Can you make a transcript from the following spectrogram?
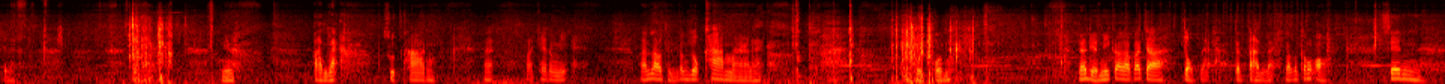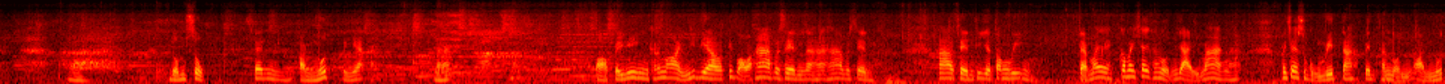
นี่นะตันละสุดทางนะมาแค่ตรงนี้นั้นเราถึงต้องยกข้ามมานะเหตุผลแล้วเดี๋ยวนี้ก็เราก็จะจบแล้วจะตันแล้วเราก็ต้องออกเส้น ดมสุกเส้นอ่อนนุชอย่างเงี้ยนะฮะออกไปวิ่งข้างนอกอีกนิดเดียวที่บอกว่าห้าเปอร์เซ็นต์นะฮะห้าเปอร์เซ็นต์ห้าเปอร์เซ็นต์ที่จะต้องวิ่ง แต่ไม่ก็ไม่ใช่ถนนใหญ่มากนะฮะไม่ใช่สุขุมวิทนะเป็นถนนอ่อนนุช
